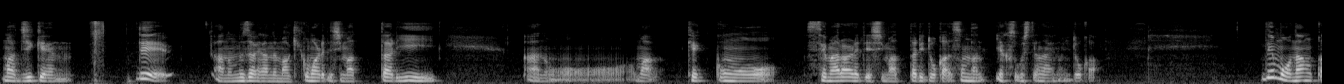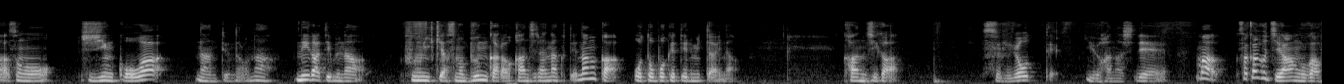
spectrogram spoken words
まあ、事件で、あの、無罪なんで巻き込まれてしまったり、あのー、まあ、結婚を迫られてしまったりとか、そんな約束してないのにとか。でもなんかその主人公は、なんて言うんだろうな、ネガティブな雰囲気はその文からは感じられなくて、なんかおとぼけてるみたいな感じがするよっていう話で、まあ、坂口安吾が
